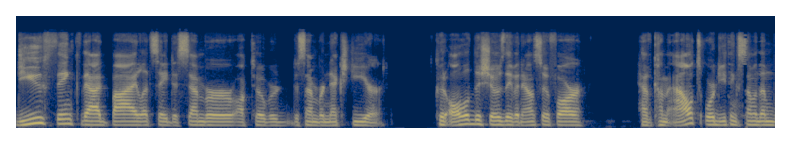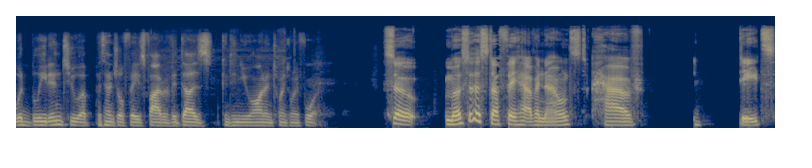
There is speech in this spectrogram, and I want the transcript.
Do you think that by let's say December, October, December next year, could all of the shows they've announced so far have come out, or do you think some of them would bleed into a potential phase five if it does continue on in 2024? So most of the stuff they have announced have dates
